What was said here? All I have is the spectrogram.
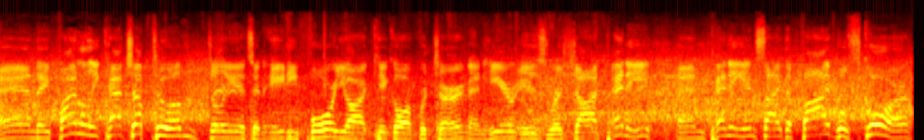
And they finally catch up to him. Actually, it's an 84 yard kickoff return. And here is Rashad Penny. And Penny inside the five will score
